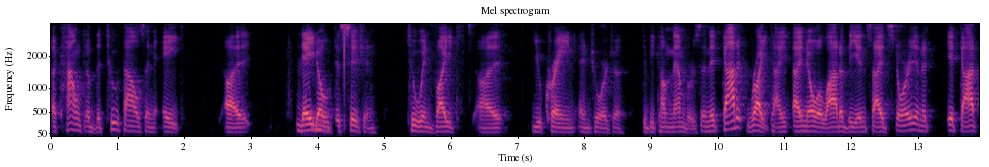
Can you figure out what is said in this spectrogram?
account of the 2008 NATO mm-hmm. decision to invite Ukraine and Georgia to become members. And it got it right. I, I know a lot of the inside story and it, it got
